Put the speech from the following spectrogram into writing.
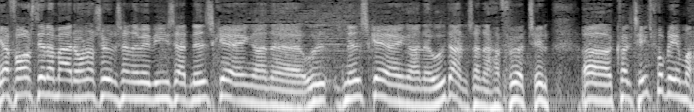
Jeg forestiller mig, at undersøgelserne vil vise, at nedskæringerne, ud, nedskæringerne af uddannelserne har ført til øh, kvalitetsproblemer,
